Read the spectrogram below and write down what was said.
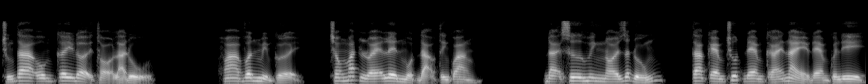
chúng ta ôm cây đợi thỏ là đủ. Hoa Vân mỉm cười, trong mắt lóe lên một đạo tinh quang. Đại sư huynh nói rất đúng, ta kèm chút đem cái này đem quên đi.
